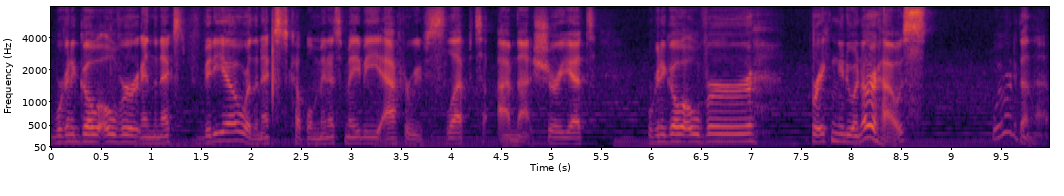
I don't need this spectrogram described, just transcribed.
we're going to go over in the next video or the next couple minutes maybe after we've slept. I'm not sure yet. We're going to go over breaking into another house. We've already done that.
